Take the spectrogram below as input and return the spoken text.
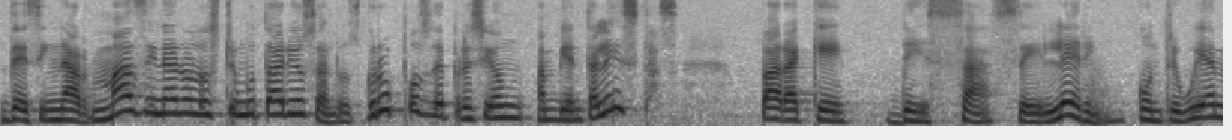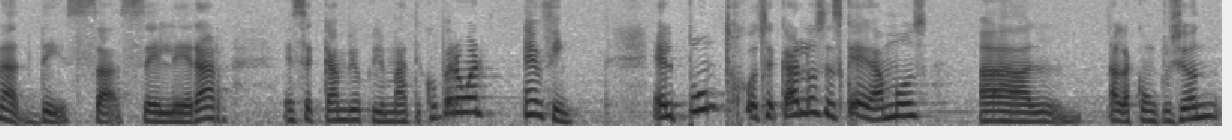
designar más dinero a los tributarios, a los grupos de presión ambientalistas, para que desaceleren, contribuyan a desacelerar ese cambio climático. Pero bueno, en fin, el punto, José Carlos, es que llegamos a la conclusión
